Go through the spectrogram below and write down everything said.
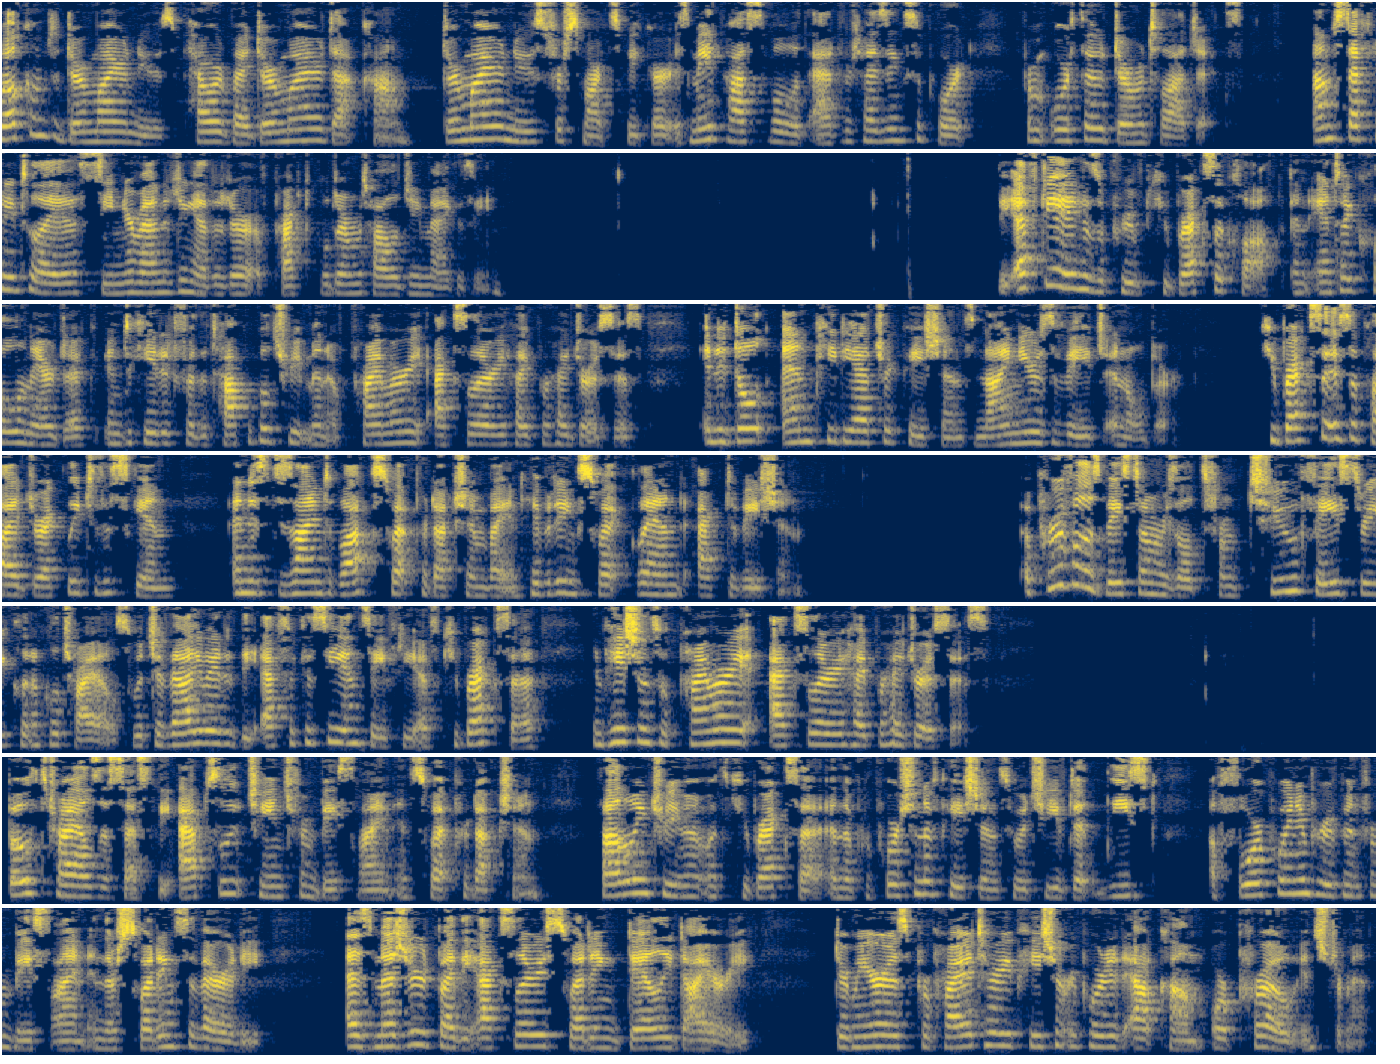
Welcome to Dermwire News, powered by Dermwire.com. Dermwire News for Smart Speaker is made possible with advertising support from Ortho Dermatologics. I'm Stephanie Talea, Senior Managing Editor of Practical Dermatology magazine. The FDA has approved Qbrexza cloth, an anticholinergic indicated for the topical treatment of primary axillary hyperhidrosis in adult and pediatric patients 9 years of age and older. Qbrexza is applied directly to the skin and is designed to block sweat production by inhibiting sweat gland activation. Approval is based on results from two phase 3 clinical trials which evaluated the efficacy and safety of Qbrexza in patients with primary axillary hyperhidrosis. Both trials assessed the absolute change from baseline in sweat production following treatment with Qbrexza and the proportion of patients who achieved at least a four point improvement from baseline in their sweating severity as measured by the Axillary Sweating Daily Diary, Dermira's proprietary patient-reported outcome, or PRO, instrument.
